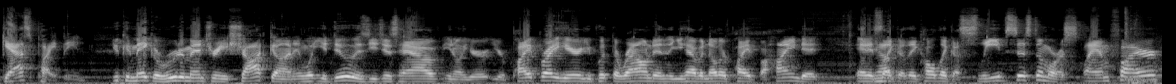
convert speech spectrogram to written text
gas piping. You can make a rudimentary shotgun, and what you do is you just have, you know, your your pipe right here. You put the round in, and you have another pipe behind it, and it's yep. like a, they call it like a sleeve system or a slam fire.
